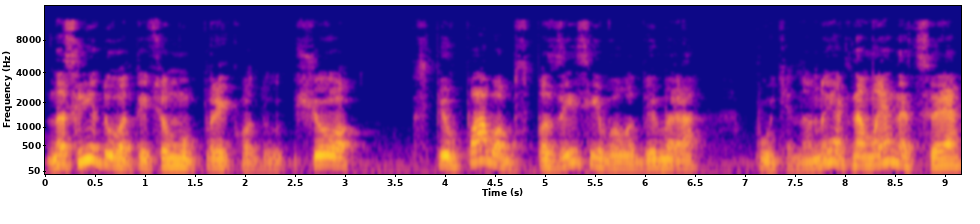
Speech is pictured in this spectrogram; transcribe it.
наслідувати цьому прикладу, що співпало з позиції Володимира Путіна. Ну, як на мене, це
